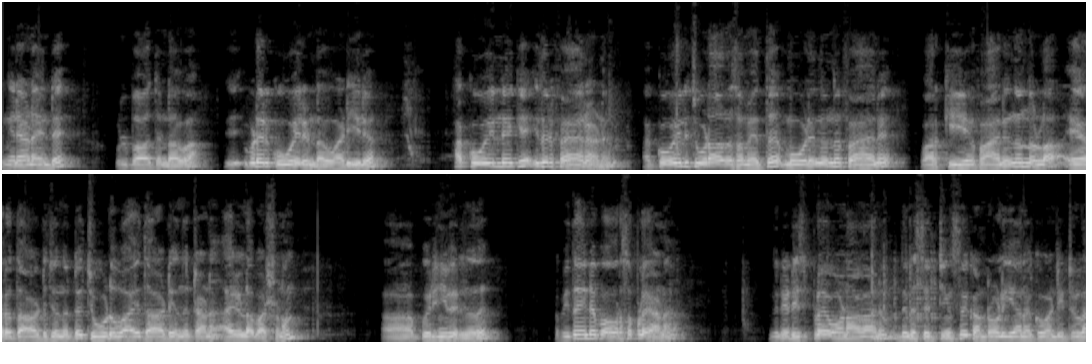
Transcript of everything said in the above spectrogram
ഇങ്ങനെയാണ് അതിന്റെ ഉൾഭാഗത്ത് ഉണ്ടാവുക ഇവിടെ ഒരു കോയിൽ ഉണ്ടാവും അടിയിൽ ആ കോയിലിലേക്ക് ഇതൊരു ഫാനാണ്. ആ കോയിൽ ചൂടാകുന്ന സമയത്ത് മുകളിൽ നിന്ന് ഫാന് വർക്ക് ചെയ്യുകയും ഫാനിൽ നിന്നുള്ള എയർ താഴ്ത്തി ചെന്നിട്ട് ചൂട് വായു താഴ്ത്തി ചെന്നിട്ടാണ് അതിലുള്ള ഭക്ഷണം പൊരിഞ്ഞു വരുന്നത്. അപ്പോൾ ഇതതിന്റെ പവർ സപ്ലൈ ആണ്. ഇതിന്റെ ഡിസ്പ്ലേ ഓൺ ആകാനും ഇതിന്റെ സെറ്റിങ്സ് കൺട്രോൾ ചെയ്യാനൊക്കെ വേണ്ടിയിട്ടുള്ള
